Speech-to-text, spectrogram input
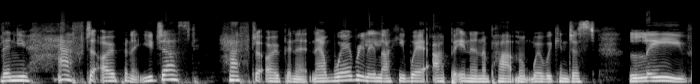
then you have to open it. You just have to open it. Now, we're really lucky. We're up in an apartment where we can just leave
